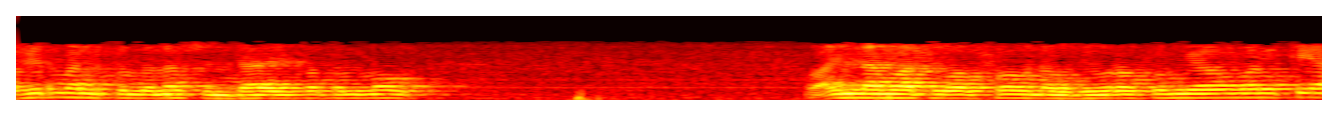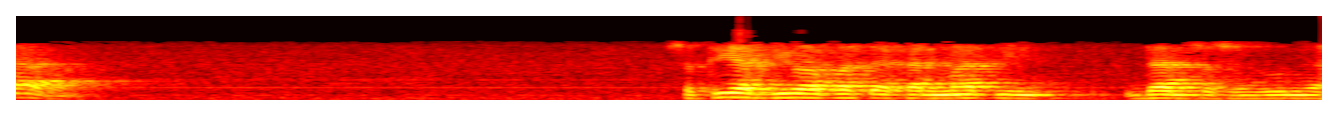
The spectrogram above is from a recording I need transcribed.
berfirman kullu nafsin dha'iqatul maut wa innama tuwaffawna ujurakum yawmal qiyamah setiap jiwa pasti akan mati dan sesungguhnya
